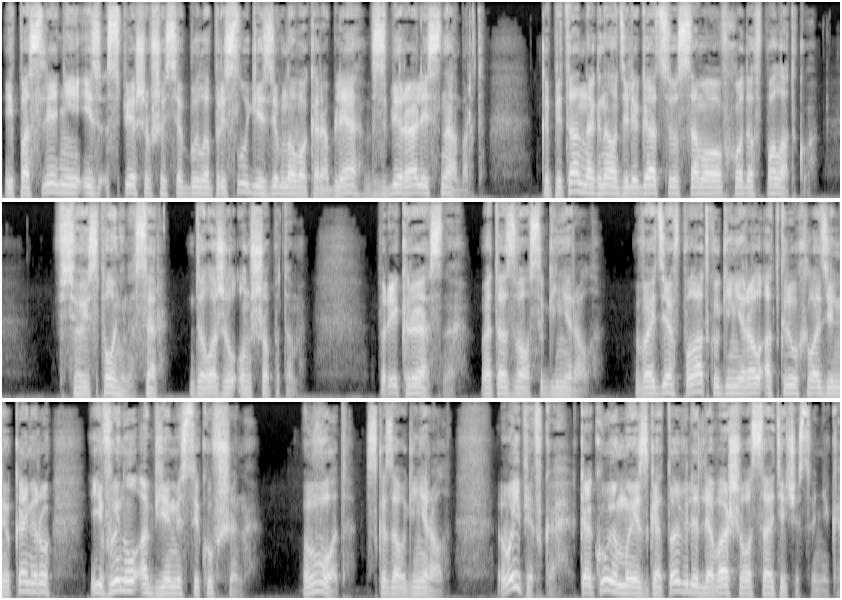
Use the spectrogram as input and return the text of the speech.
и последние из спешившейся было прислуги земного корабля взбирались на борт. Капитан нагнал делегацию с самого входа в палатку. «Все исполнено, сэр», — доложил он шепотом. «Прекрасно», — отозвался генерал. Войдя в палатку, генерал открыл холодильную камеру и вынул объемистый кувшин. «Вот», — сказал генерал, — «выпивка, какую мы изготовили для вашего соотечественника.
